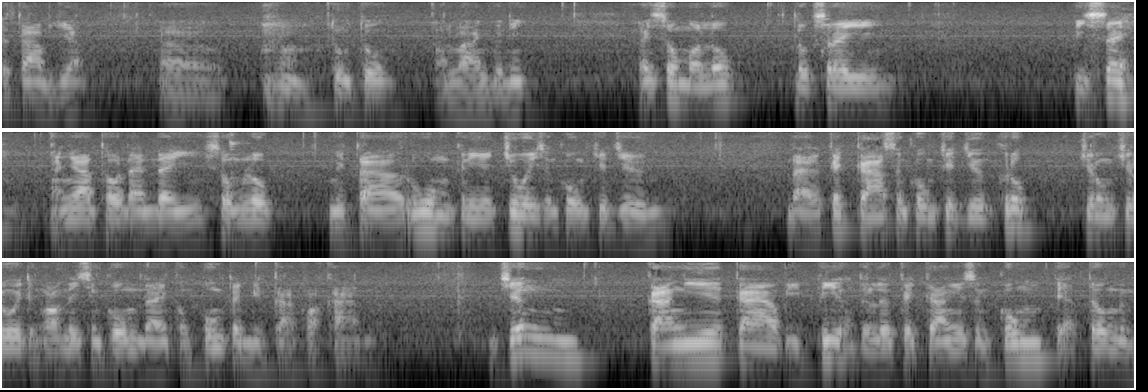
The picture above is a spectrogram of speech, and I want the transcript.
ទៅតាមរយៈទូទូអនឡាញមួយនេះហើយសូមអស់លោកលោកស្រី ពិសេសអាជ្ញាធរដែនដីសូមលោកមេត្តារួមគ្នាជួយសង្គមជាតិយើង ដែលកិច្ចការសង្គមជាតិយើងគ្រប់ជ្រុងជ្រោយទាំងអស់នៃសង្គមដែលកំពុងតែមានការខ្វះខាតអញ្ចឹងការងារការវិភាគទៅលើកិច្ចការងារសង្គមតាក់ទងនឹង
